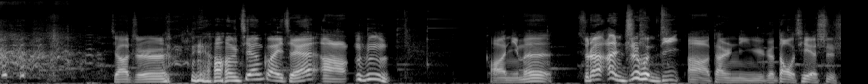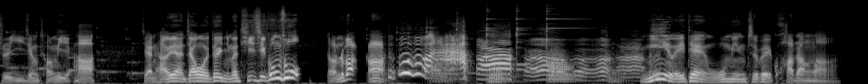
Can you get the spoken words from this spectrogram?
价值两千块钱啊！啊，你们虽然案值很低啊，但是你这个盗窃事实已经成立啊。检察院将会对你们提起公诉，等着吧！啊，你以为电影《无名之辈》夸张了？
